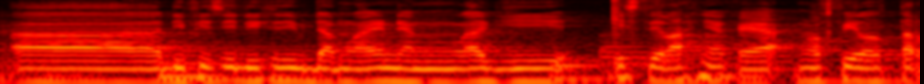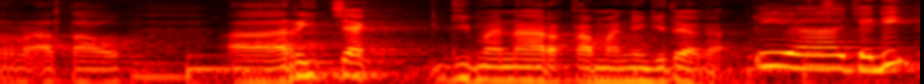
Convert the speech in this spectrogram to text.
uh, divisi-divisi bidang lain yang lagi istilahnya kayak ngefilter atau uh, recheck gimana rekamannya gitu ya kak? Iya, jadi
